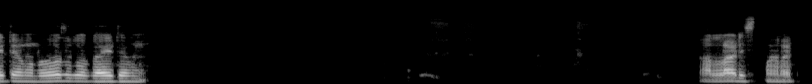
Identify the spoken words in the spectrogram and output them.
ఐటెం రోజుకు ఒక ఐటెం. అల్లాడిస్తున్నారట.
